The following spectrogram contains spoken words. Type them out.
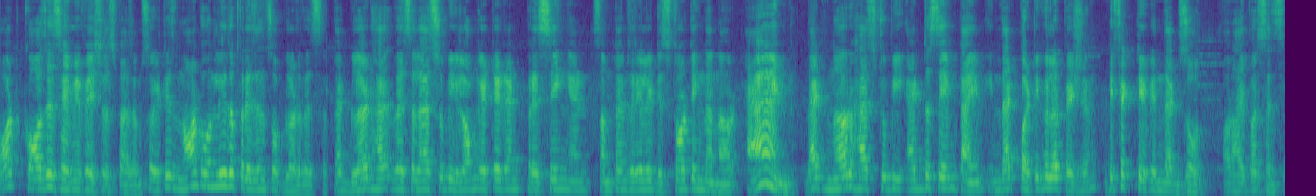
what causes hemifacial spasm. So it is not only the presence of blood vessel. That blood ha- vessel has to be elongated and pressing and sometimes really distorting the nerve and that nerve has to be at the same time in that particular patient defective in that zone or hypersensitive.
